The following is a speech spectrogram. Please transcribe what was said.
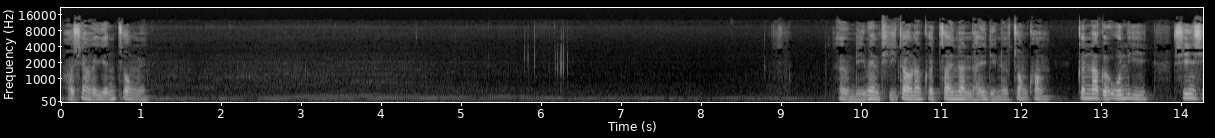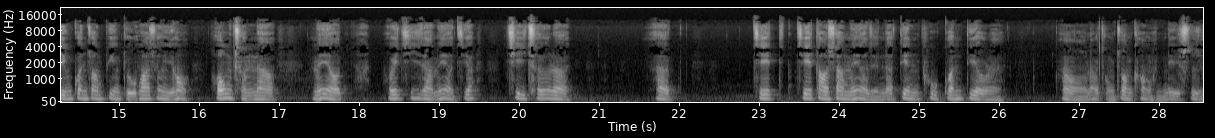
好像很严重呢。呃，里面提到那个灾难来临的状况，跟那个瘟疫。新型冠状病毒发生以后，封城了，没有飞机了，没有加汽车了，啊，街街道上没有人了，店铺关掉了，哦，那种状况很类似。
